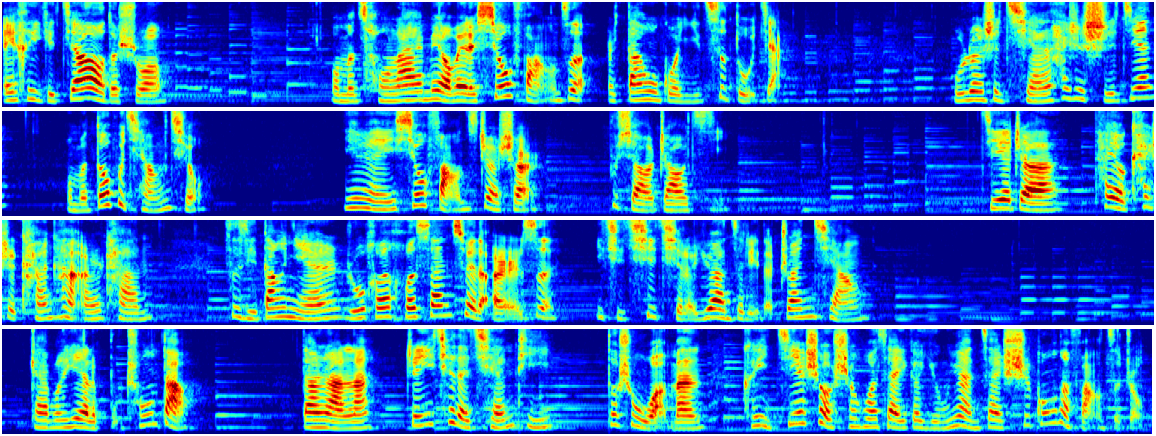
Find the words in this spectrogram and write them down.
，A 黑格骄傲地说：“我们从来没有为了修房子而耽误过一次度假。”无论是钱还是时间，我们都不强求，因为修房子这事儿不需要着急。接着，他又开始侃侃而谈，自己当年如何和三岁的儿子一起砌起了院子里的砖墙。盖布耶勒补充道：“当然了，这一切的前提都是我们可以接受生活在一个永远在施工的房子中。”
